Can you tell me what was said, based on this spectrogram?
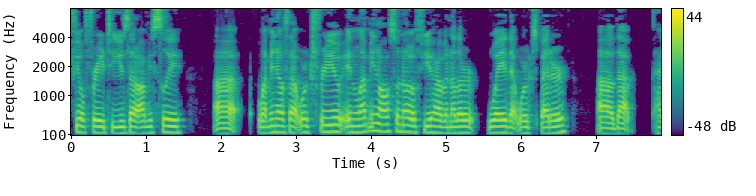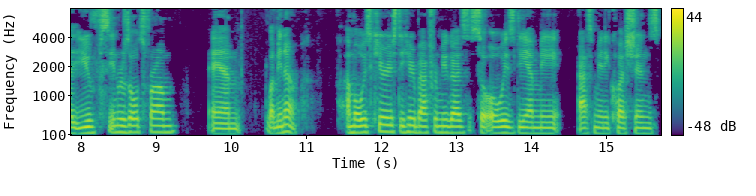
Feel free to use that, obviously. Uh, let me know if that works for you, and let me also know if you have another way that works better uh, that you've seen results from, and let me know. I'm always curious to hear back from you guys, so always DM me, ask me any questions,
